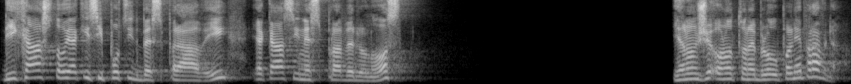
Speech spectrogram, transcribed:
Dýchá z toho jakýsi pocit bezprávy, jakási nespravedlnost, jenomže ono to nebylo úplně pravda.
